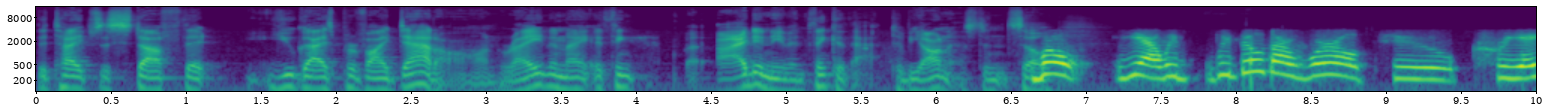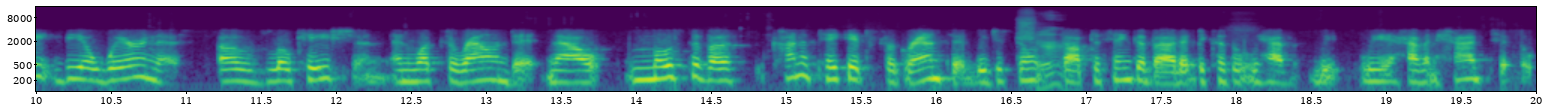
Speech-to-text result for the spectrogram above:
the types of stuff that you guys provide data on, right? And I, I think I didn't even think of that, to be honest. And so, well, yeah, we we build our world to create the awareness of location and what's around it. Now, most of us kind of take it for granted. We just don't sure. stop to think about it because we have we, we haven't had to.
